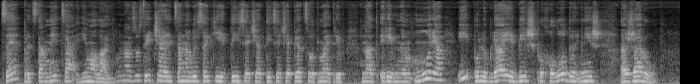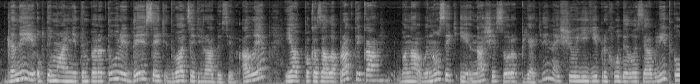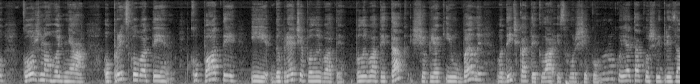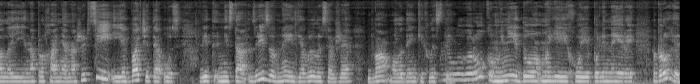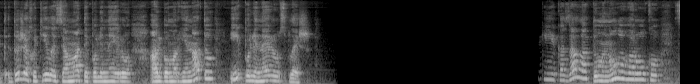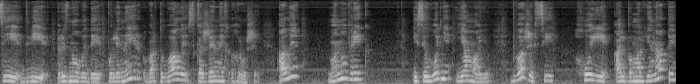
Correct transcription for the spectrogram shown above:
Це представниця Гімалай. Вона зустрічається на висоті 1000-1500 метрів над рівнем моря і полюбляє більш прохолоду, ніж е, жару. Для неї оптимальні температури 10-20 градусів, але, як показала практика, вона виносить і наші 45. Єдине, що її приходилося влітку кожного дня оприскувати, купати і добряче поливати. Поливати так, щоб як і у Бели водичка текла із горщику. Року я також відрізала її на прохання на живці, і як бачите, ось від міста зрізу в неї з'явилося вже два молоденьких листи. Минулого року мені до моєї хої полінейри Брогет дуже хотілося мати полінейру Альбо Маргінату і полінейру Сплеш. Як я казала, то минулого року ці дві різновиди полінейр вартували скажених грошей. Але минув рік, і сьогодні я маю два живці хої альбомаргінати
